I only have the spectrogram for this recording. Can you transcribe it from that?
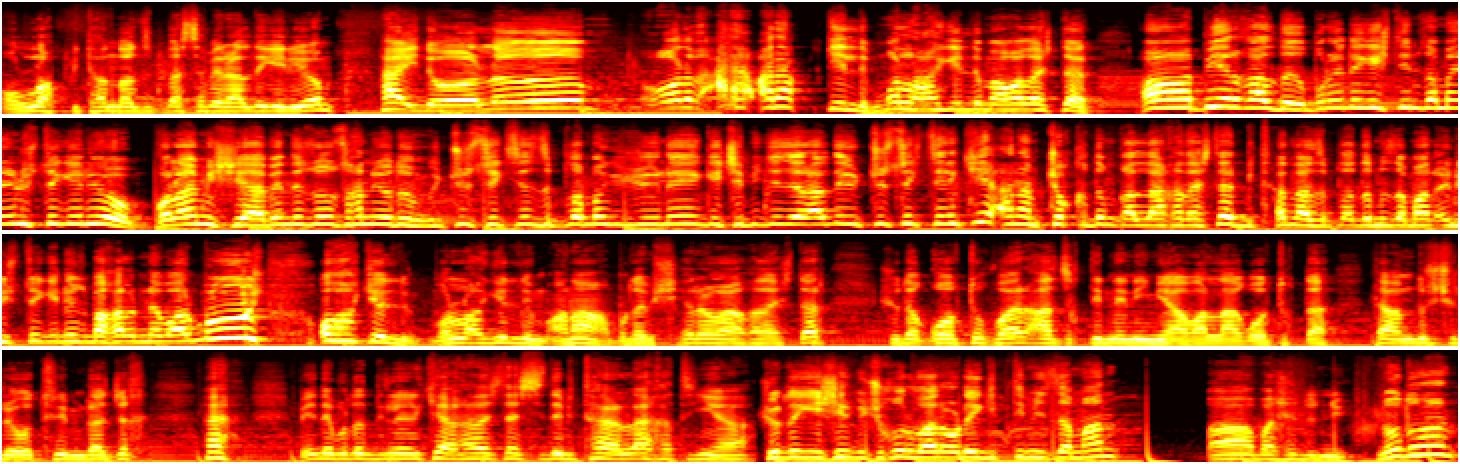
Allah bir tane daha zıplasam herhalde geliyorum. Haydi oğlum. Oğlum anam anam geldim vallahi geldim arkadaşlar. Aa bir yer kaldı. Buraya da geçtiğim zaman en üste geliyorum. Kolaymış ya ben de zor sanıyordum. 380 zıplama gücüyle geçebileceğiz herhalde. 382 anam çok kıdım kaldı arkadaşlar. Bir tane daha zıpladığımız zaman en üste geliyoruz bakalım ne varmış. Oh geldim vallahi geldim. Ana burada bir şeyler var arkadaşlar. Şurada koltuk var azıcık dinleneyim ya vallahi koltukta. Tamam dur şuraya oturayım birazcık. Heh ben de burada dinlenirken arkadaşlar siz de bir tane like atın ya. Şurada yeşil bir çukur var oraya gittiğimiz zaman Aa başa döndük. Ne oldu lan?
